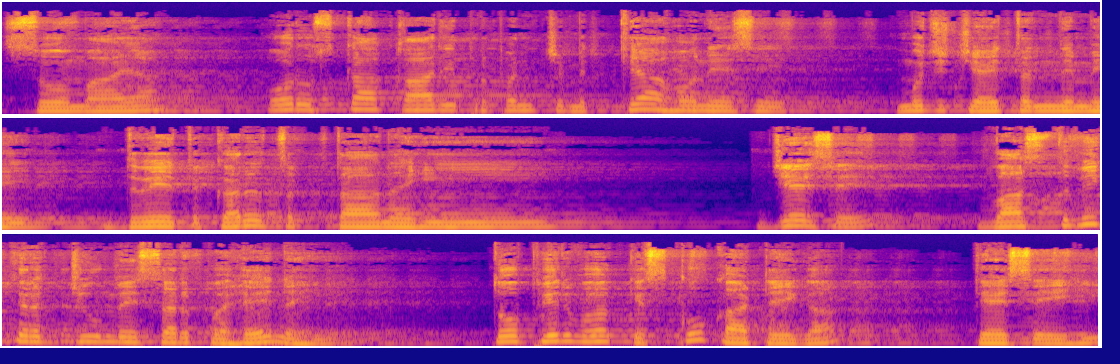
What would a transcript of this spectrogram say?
सो माया और उसका कार्य प्रपंच मिथ्या होने से मुझ चैतन्य में द्वैत कर सकता नहीं। जैसे वास्तविक रज्जु में सर्प है नहीं तो फिर वह किसको काटेगा? तैसे ही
